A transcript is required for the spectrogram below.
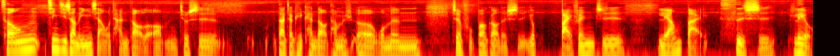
从经济上的影响，我谈到了哦，就是大家可以看到，他们呃，我们政府报告的是有百分之两百四十六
